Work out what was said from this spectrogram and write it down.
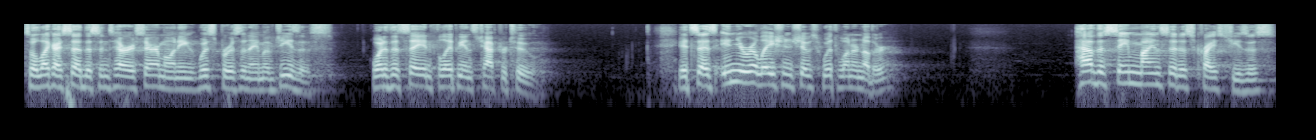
So, like I said, this entire ceremony whispers the name of Jesus. What does it say in Philippians chapter 2? It says, in your relationships with one another, have the same mindset as Christ Jesus,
